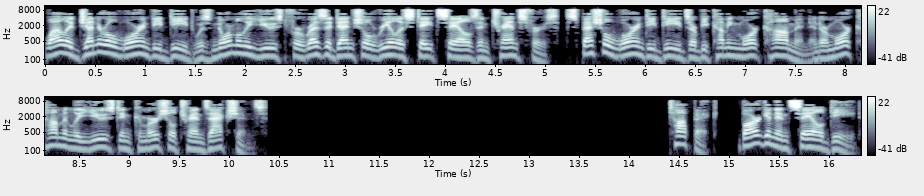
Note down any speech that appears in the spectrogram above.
While a general warranty deed was normally used for residential real estate sales and transfers, special warranty deeds are becoming more common and are more commonly used in commercial transactions. Bargain and sale deed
